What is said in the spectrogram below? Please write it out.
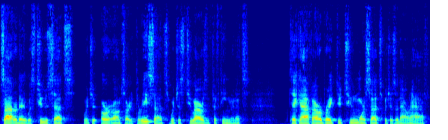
Saturday was two sets, which or I'm sorry, three sets, which is two hours and fifteen minutes. Take a half hour break, do two more sets, which is an hour and a half,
